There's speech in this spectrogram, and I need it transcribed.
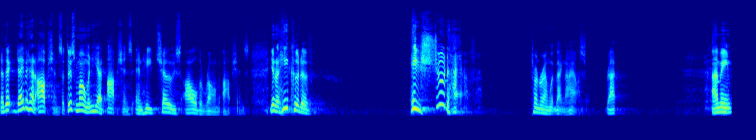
Now, David had options. At this moment, he had options, and he chose all the wrong options. You know, he could have, he should have turned around and went back in the house, right? I mean,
